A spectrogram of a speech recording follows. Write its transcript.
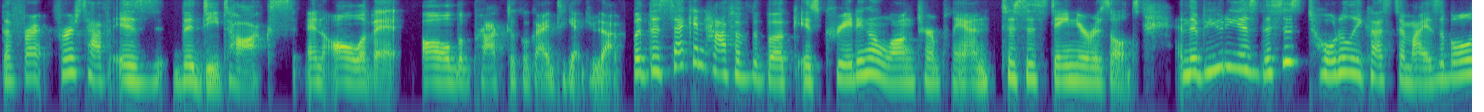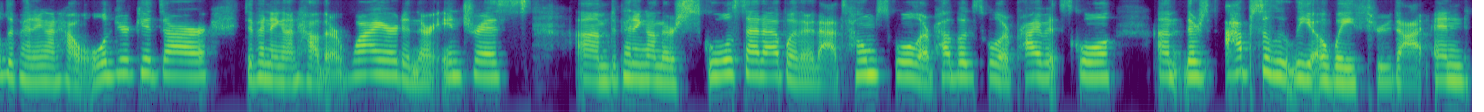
the front, first half is the detox and all of it, all the practical guide to get through that. But the second half of the book is creating a long term plan to sustain your results. And the beauty is, this is totally customizable depending on how old your kids are, depending on how they're wired and their interests. Um, depending on their school setup, whether that's homeschool or public school or private school. Um, there's absolutely a way through that. And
